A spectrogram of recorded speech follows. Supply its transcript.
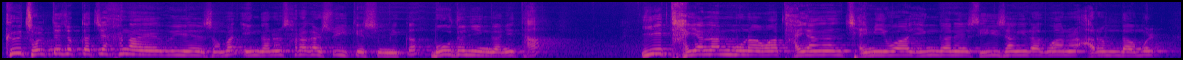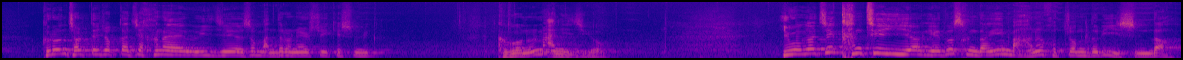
그 절대적 가치 하나에 의해서만 인간은 살아갈 수 있겠습니까? 모든 인간이 다? 이 다양한 문화와 다양한 재미와 인간의 세상이라고 하는 아름다움을 그런 절대적 가치 하나에 의지해서 만들어낼 수 있겠습니까? 그거는 아니지요. 이와 같이 칸트의 이야기에도 상당히 많은 허점들이 있습니다.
